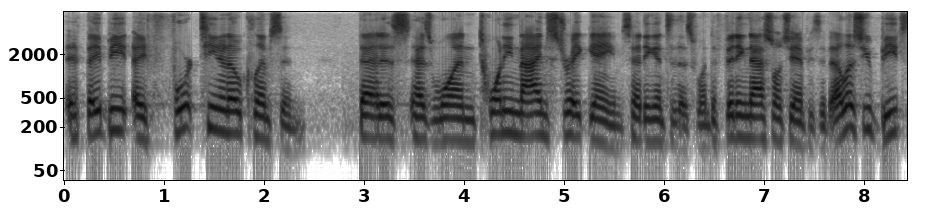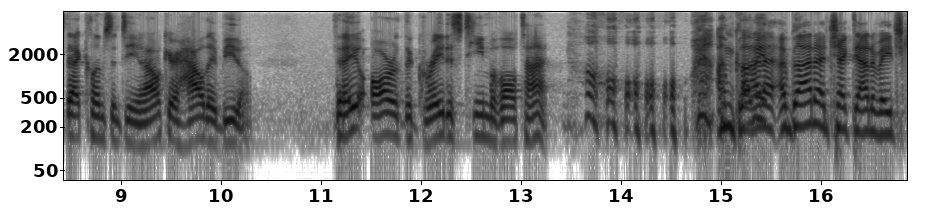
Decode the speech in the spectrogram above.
If they beat a 14 and 0 Clemson, that is has won 29 straight games heading into this one, defending national champions. If LSU beats that Clemson team, I don't care how they beat them, they are the greatest team of all time. Oh, I'm glad. I mean, I, am glad I checked out of HQ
